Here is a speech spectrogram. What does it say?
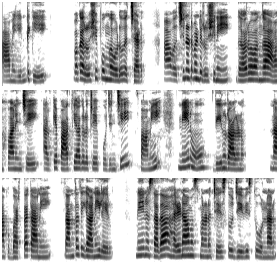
ఆమె ఇంటికి ఒక ఋషి పుంగవుడు వచ్చాడు. ఆ వచ్చినటువంటి ఋషిని గౌరవంగా ఆహ్వానించి అర్ఘ్యపాద్యాదులచే పూజించి స్వామి నేను దీనురాలను. నాకు భర్త కానీ సంతతి కానీ లేరు. నేను సదా హరినామస్మరణ చేస్తూ జీవిస్తూ ఉన్నాను.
